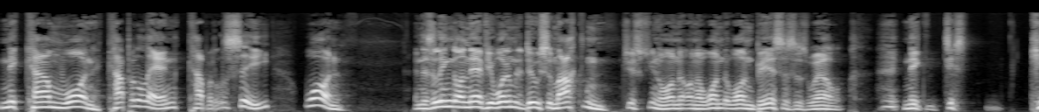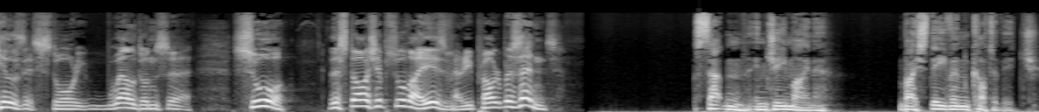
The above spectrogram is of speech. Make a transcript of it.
NickCam1, capital N, capital C, 1. And there's a link on there if you want him to do some acting, just, you know, on, on a one-to-one basis as well. Nick just kills this story. Well done, sir. So, the Starship Sofa is very proud to present. Saturn in G minor by Stephen Kotowych.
